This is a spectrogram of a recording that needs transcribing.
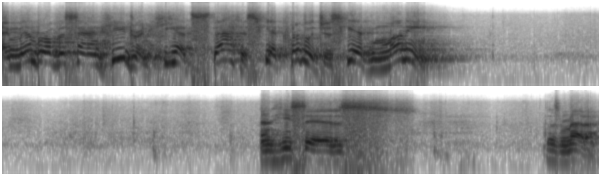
a member of the Sanhedrin. He had status. He had privileges. He had money. And he says, doesn't matter.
